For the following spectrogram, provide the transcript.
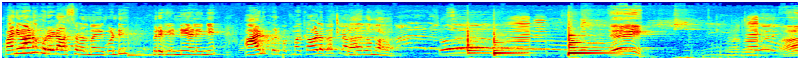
பணிவான முறையோட ஆசீர்வாதம் வாங்கி கொண்டு பிறகு என்ன இளைஞ ஆளுக்கு ஒரு பக்கமா கவலை பார்க்கலாமா. ஏய். ஆ.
